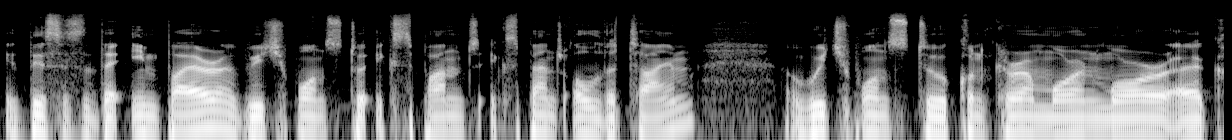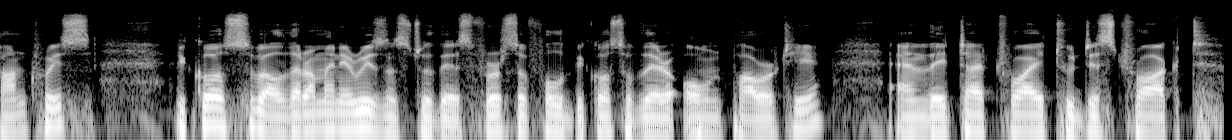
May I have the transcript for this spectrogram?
This is the empire which wants to expand, expand all the time, which wants to conquer more and more uh, countries. Because well, there are many reasons to this. First of all, because of their own poverty, and they t- try to distract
